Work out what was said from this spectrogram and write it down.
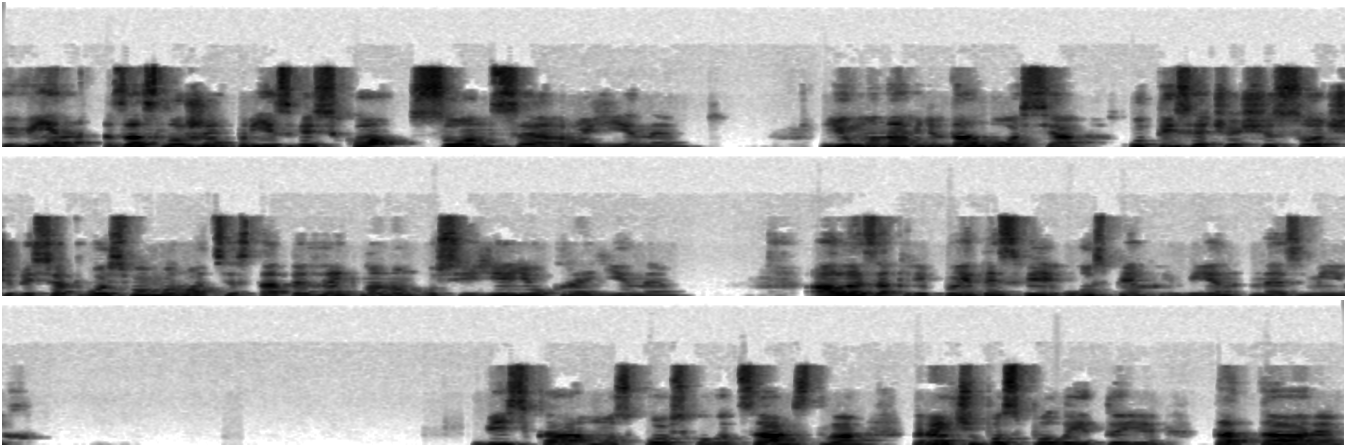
Він заслужив прізвисько Сонце руїни. Йому навіть вдалося у 1668 році стати гетьманом усієї України, але закріпити свій успіх він не зміг. Війська Московського царства, Речі Посполитої, татари,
